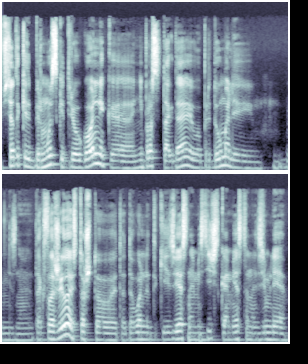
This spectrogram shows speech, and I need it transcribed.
все-таки Бермудский треугольник э, не просто тогда его придумали, не знаю, так сложилось то, что это довольно-таки известное мистическое место на Земле.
